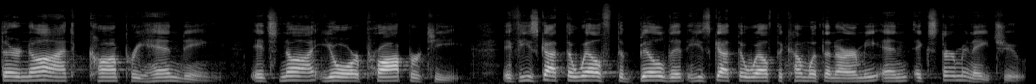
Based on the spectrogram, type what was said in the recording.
They're not comprehending. It's not your property. If he's got the wealth to build it, he's got the wealth to come with an army and exterminate you.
